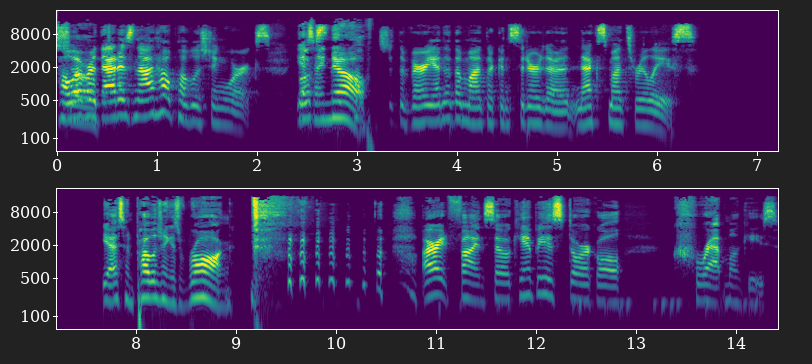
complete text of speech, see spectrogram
However, so, that is not how publishing works. Yes, Books I know. At the very end of the month are considered a next month's release. Yes, and publishing is wrong. All right, fine. So it can't be historical. Crap monkeys.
